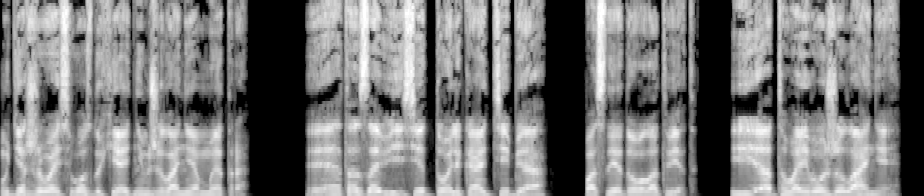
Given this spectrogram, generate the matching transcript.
удерживаясь в воздухе одним желанием метра. «Это зависит только от тебя», – последовал ответ. «И от твоего желания.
